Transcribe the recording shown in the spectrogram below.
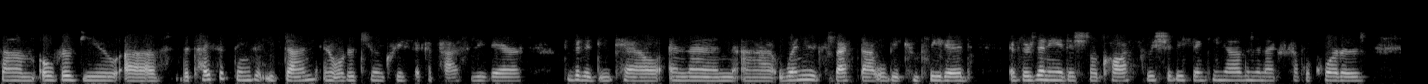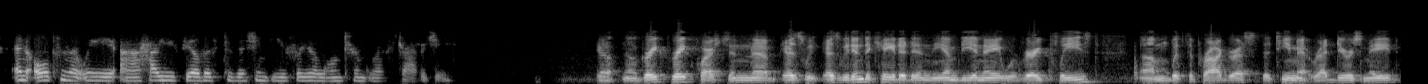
some overview of the types of things that you've done in order to increase the capacity there? A bit of detail. And then uh, when you expect that will be completed, if there's any additional costs we should be thinking of in the next couple quarters, and ultimately, uh, how you feel this positions you for your long-term growth strategy. Yeah. No, great great question. Uh, as we'd indicated in the MD&A, we're very pleased um, with the progress the team at Red Deer's made.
